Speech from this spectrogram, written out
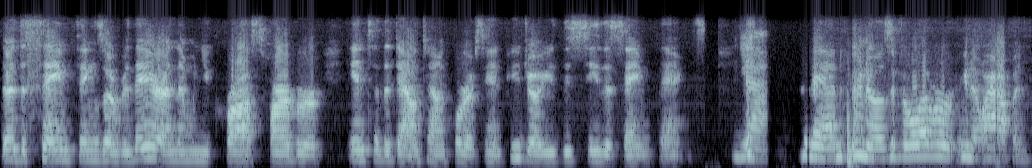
they're the same things over there, and then when you cross Harbor into the downtown core of San Pedro, you see the same things. Yeah. and who knows if it'll ever, you know, happen.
